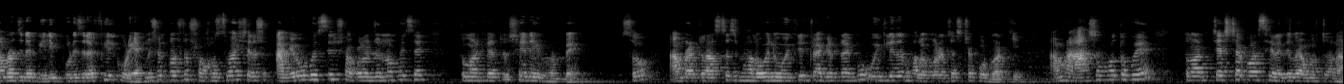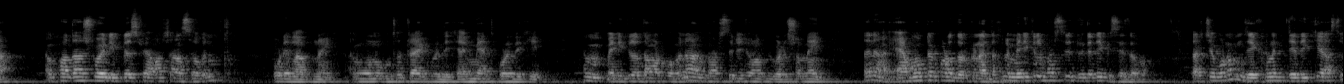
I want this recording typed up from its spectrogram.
আমরা যেটা বিলিভ করি, যেটা ফিল করি অ্যাডমিশন প্রশ্ন সহজ হয়, সেটা আগেও হয়েছে, সকলের জন্য হয়েছে, তোমার ক্ষেত্রে সেটাই ঘটবে। সো আমরা ক্লাস টেস্ট ভালো হলে উইকলি টার্গেট রাখব উইকলিতে ভালো করার চেষ্টা করব আর কি। আমরা আশাহত হয়ে তোমার চেষ্টা করা ছেড়ে দেবে এমনটা না। হতাশ হয়ে ডিপ্রেস হয়ে আমার চান্স হবে পড়ে লাভ নাই। আমি অন্য কোথাও ট্রাই করে দেখি, আমি ম্যাথ করে দেখি। মেডিকেল তো আমার হবে না, আমি ভার্সিটির জন্য প্রিপারেশন নেই। তাই না? এমনটা করার দরকার নাই। তাহলে মেডিকেল ভার্সিটি দুইটাতেই পিছিয়ে যাব। তার চেয়ে বরং যেখানে যেদিকে আসছো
